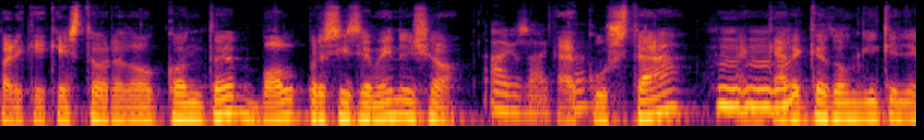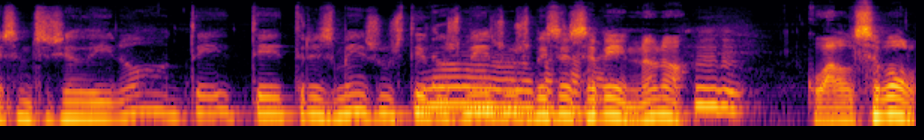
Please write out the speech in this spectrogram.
perquè aquesta hora del conte vol precisament això. Mhm. Exacte. Acostar, encara que dongui aquella sensació de dir no, té, té 3 mesos, té No, 2 no, no, mesos, no vés a saber. res. No, no. Qualsevol.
